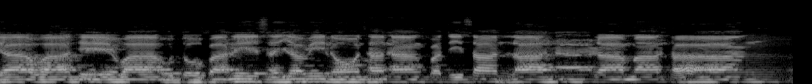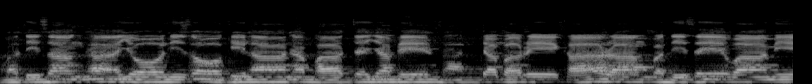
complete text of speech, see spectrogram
ยาวาเทวาอุตุปาริสยวิโนทนังปฏิสันลานลามาทังปฏิสังขโยนิโสกิลานปัจจยเพสจะปริขารังปฏิเสวามิ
